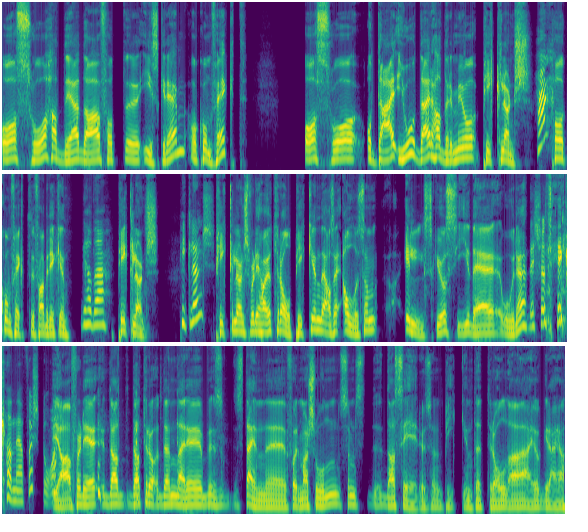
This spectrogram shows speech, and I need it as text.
Og så hadde jeg da fått øh, iskrem og konfekt. Og så Og der, jo, der hadde de jo Pick Lunch Hæ? på konfektfabrikken. De hadde Pick Lunch. Pikk Lunsj. Pick Lunch, for de har jo Trollpikken. Det, er altså, alle som elsker jo å si det ordet. Det, skjønner, det kan jeg forstå. Ja, for det, da, da, den derre steinformasjonen som da ser ut som pikken til et troll, da er jo greia.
